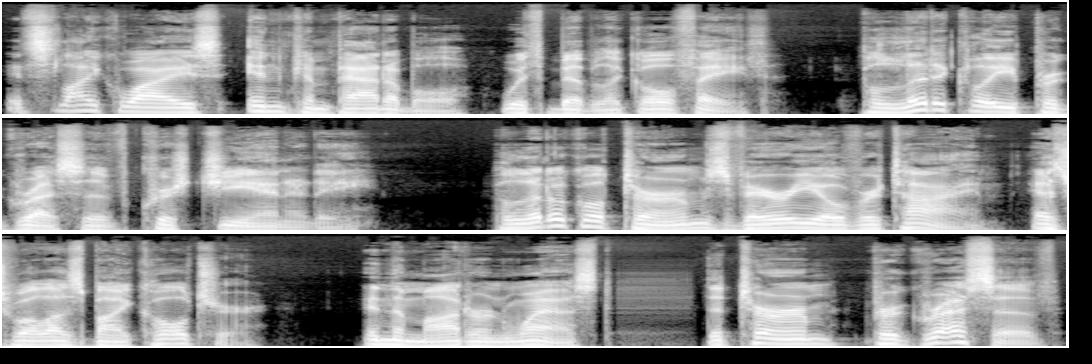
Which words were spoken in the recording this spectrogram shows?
it's likewise incompatible with biblical faith. Politically progressive Christianity. Political terms vary over time, as well as by culture. In the modern West, the term progressive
